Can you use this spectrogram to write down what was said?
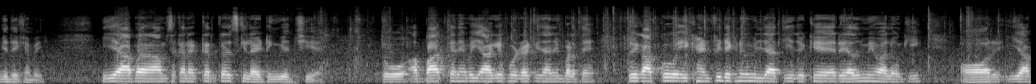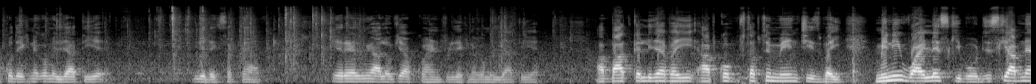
ये देखें भाई, ये आप आराम से कनेक्ट कर कर इसकी लाइटिंग भी अच्छी है। तो अब बात करें भाई, आगे प्रोडक्ट की जानी, बढ़ते हैं। तो एक आपको एक हैंड फ्री देखने को मिल जाती है, जो कि है रियलमी वालों की, और ये आपको देखने को मिल जाती है। ये देख सकते हैं आप, ये रियलमी वालों की आपको हैंड फ्री देखने को मिल जाती है। अब बात कर ली जाए भाई, आपको सबसे मेन चीज़ भाई मिनी वायरलेस कीबोर्ड जिसकी आपने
